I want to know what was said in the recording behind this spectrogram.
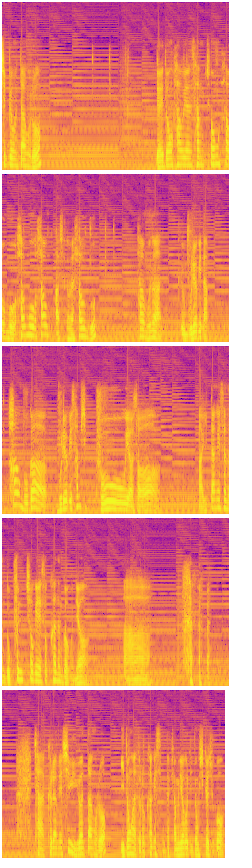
네 12번 땅으로 뇌동 하우연 상총 하우무 하우무 하우 아 잠깐만 하우무 하우무는 아- 그 무력이 납 하우무가 무력이 39여서 아 이 땅에서는 높은 쪽에 속하는 거군요 아 자, 그러면 12번 땅으로 이동하도록 하겠습니다. 병력을 이동시켜주고,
